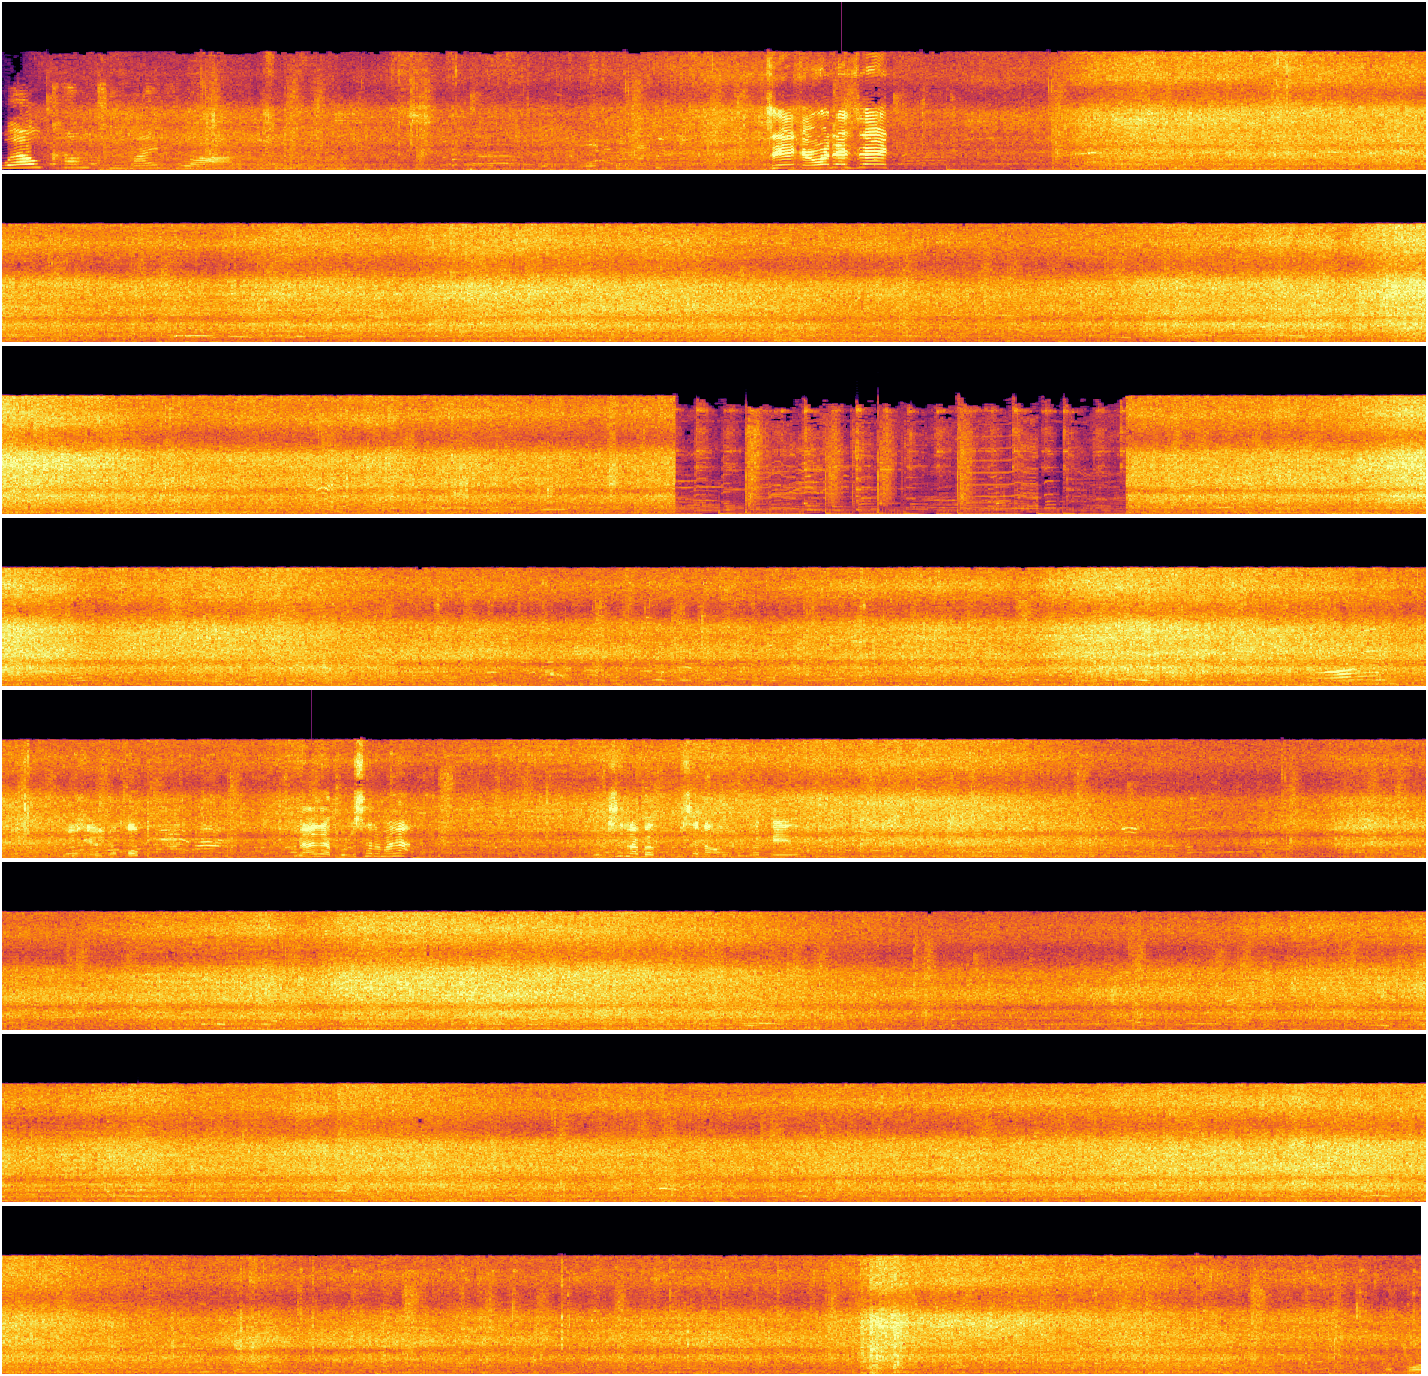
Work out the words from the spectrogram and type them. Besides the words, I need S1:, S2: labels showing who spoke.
S1: Welcome to my vlog.
S2: Zach, I
S3: want that
S2: Zach. Na mana? Bulusan na ba? Bulusan na ako. Buka kayo.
